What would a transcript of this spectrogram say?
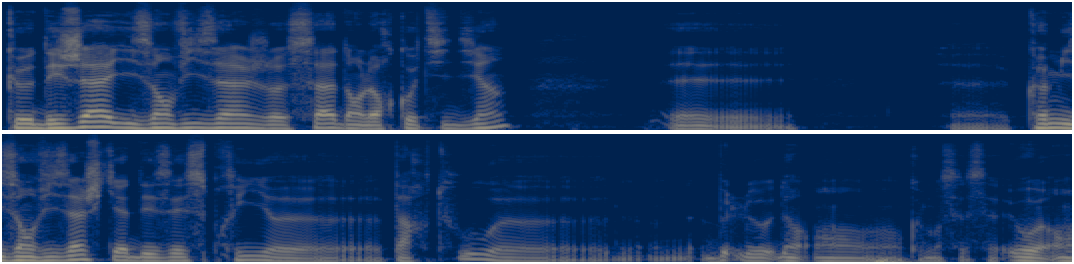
Que déjà, ils envisagent ça dans leur quotidien. Comme ils envisagent qu'il y a des esprits partout, le, en, comment ça, en,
